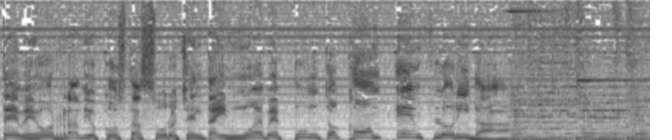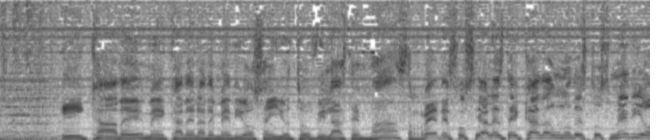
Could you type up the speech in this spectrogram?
TVO Radio Costa Sur 89.com en Florida. Y KDM, cadena de medios en YouTube y las demás redes sociales de cada uno de estos medios.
